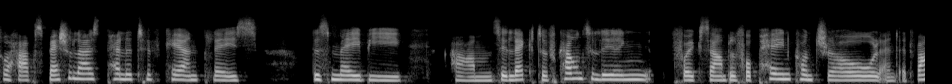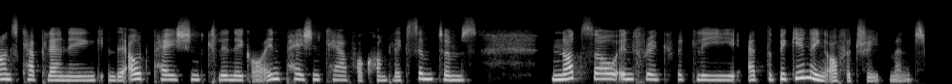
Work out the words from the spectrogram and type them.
to have specialized palliative care in place. This may be um, selective counseling, for example, for pain control and advanced care planning in the outpatient clinic or inpatient care for complex symptoms, not so infrequently at the beginning of a treatment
